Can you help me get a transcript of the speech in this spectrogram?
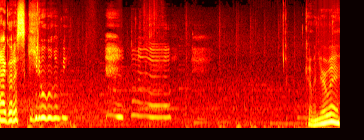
And I got a mosquito on me. Coming your way.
